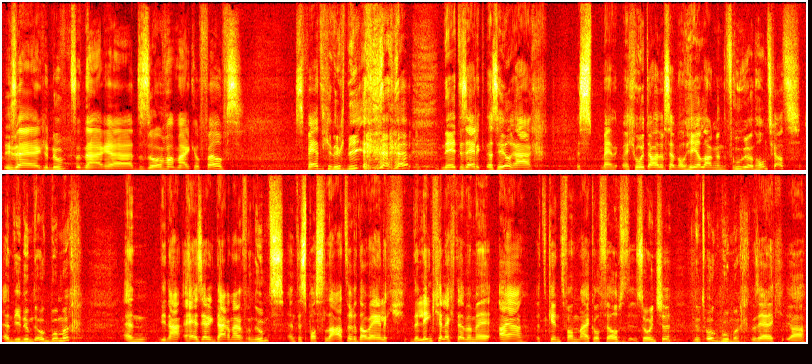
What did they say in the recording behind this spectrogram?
Is hij genoemd naar uh, de zoon van Michael Phelps? Spijtig genoeg niet. nee, het is eigenlijk dat is heel raar. Dus mijn, mijn grootouders hebben al heel lang een, vroeger een hond gehad en die noemde ook Boomer. En die hij is eigenlijk daarnaar vernoemd. En het is pas later dat we eigenlijk de link gelegd hebben met... Ah ja, het kind van Michael Phelps, het zoontje, noemt ook Boomer. Dus eigenlijk, ja,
